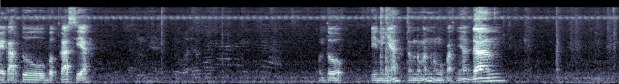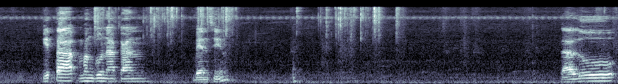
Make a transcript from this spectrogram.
pakai kartu bekas ya. Untuk ininya teman-teman mengupasnya. Dan kita menggunakan bensin. Lalu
